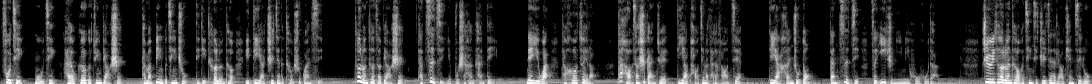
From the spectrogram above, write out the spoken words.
父亲、母亲还有哥哥均表示，他们并不清楚弟弟特伦特与蒂亚之间的特殊关系。特伦特则表示，他自己也不是很肯定。那一晚，他喝醉了，他好像是感觉蒂亚跑进了他的房间。蒂亚很主动，但自己则一直迷迷糊糊的。至于特伦特和亲戚之间的聊天记录，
